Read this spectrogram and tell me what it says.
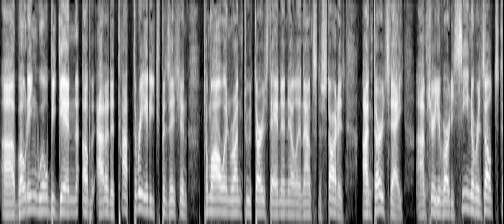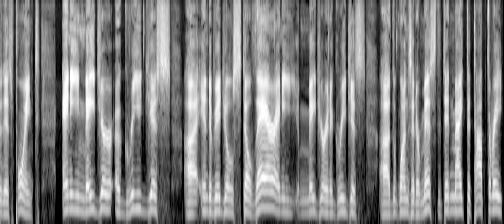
Uh, voting will begin of, out of the top three at each position tomorrow and run through Thursday, and then they'll announce the starters on Thursday. I'm sure you've already seen the results to this point. Any major egregious uh, individuals still there? Any major and egregious uh, the ones that are missed that didn't make the top three?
